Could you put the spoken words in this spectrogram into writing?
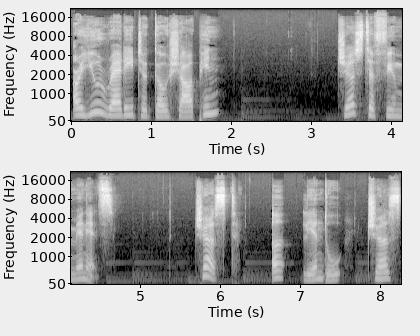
Are you ready to go shopping? Just a few minutes. Just a 连读，just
